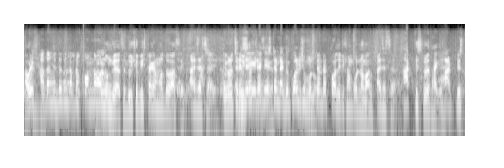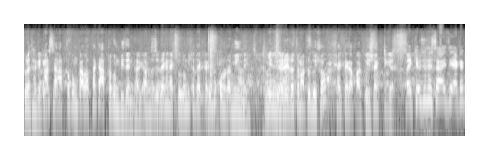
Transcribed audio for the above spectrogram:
আর এই সাদার মধ্যেও কিন্তু আপনার কম দামের লুঙ্গি আছে দুইশো বিশ টাকার মধ্যেও আছে। আচ্ছা আচ্ছা। এগুলো হচ্ছে এটা দুইশো যে- এটা স্ট্যান্ড একদম কোয়ালিটি সম্পন্ন। স্ট্যান্ডার্ড কোয়ালিটি সম্পূর্ণ মাল। আচ্ছা আচ্ছা। আট পিস করে থাকে। আট পিস করে থাকে ঠিক আছে? আট রকম কালার থাকে আট রকম ডিজাইন থাকে। আপনি যদি দেখেন একটা লুঙ্গির সাথে একটা কিন্তু কোনোটা মিল নেই। মিল নেই। রেট হচ্ছে মাত্র দুইশো ষাট টাকা পার পিস ষাট টাকা। ভাই কেউ যদি চায় যে এক এক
